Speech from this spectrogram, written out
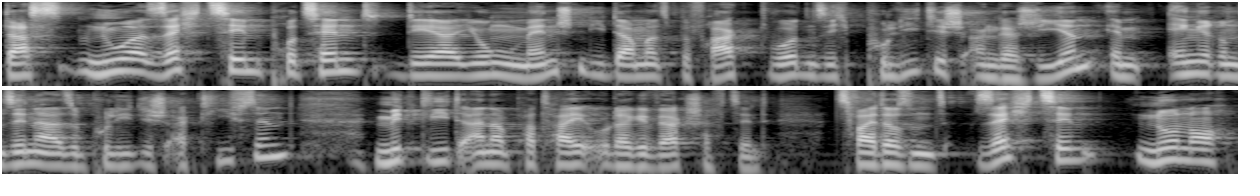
dass nur 16 Prozent der jungen Menschen, die damals befragt wurden, sich politisch engagieren, im engeren Sinne also politisch aktiv sind, Mitglied einer Partei oder Gewerkschaft sind. 2016 nur noch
